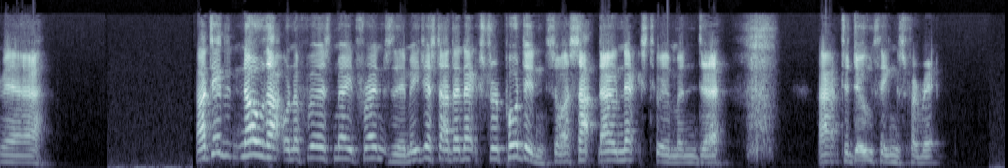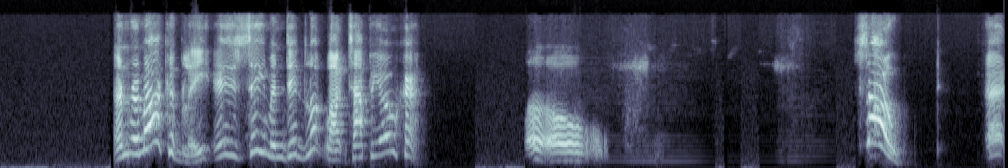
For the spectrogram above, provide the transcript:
Yeah. I didn't know that when I first made friends with him. He just had an extra pudding, so I sat down next to him and uh, I had to do things for it. And remarkably, his semen did look like tapioca. Oh, So, uh,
